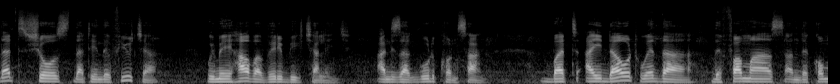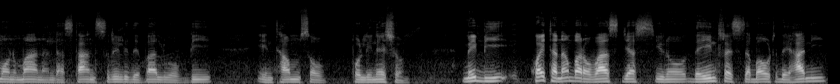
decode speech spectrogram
That shows that in the future we may have a very big challenge and is a good concern. But I doubt whether the farmers and the common man understands really the value of bee in terms of pollination. Maybe quite a number of us just, you know, the interest is about the honey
